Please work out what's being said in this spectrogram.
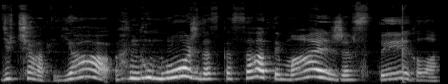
Дівчат, я, ну можна сказати, майже встигла.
